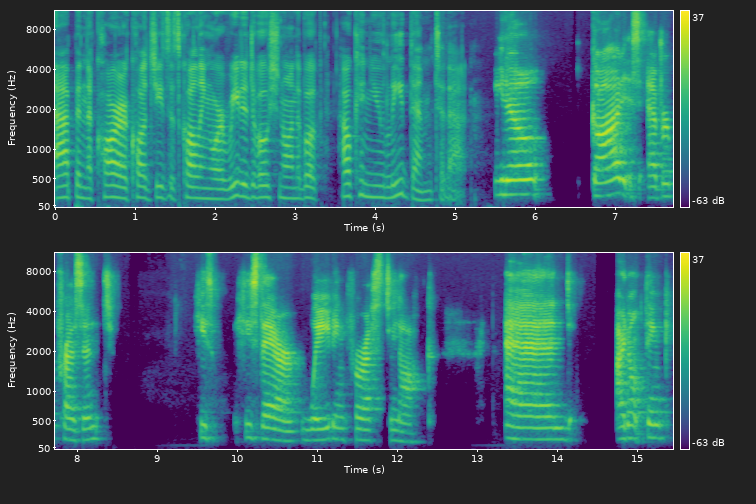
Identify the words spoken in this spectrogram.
app in the car called Jesus Calling or read a devotional on the book? How can you lead them to that? You know, God is ever present. He's he's there waiting for us to knock. And I don't think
